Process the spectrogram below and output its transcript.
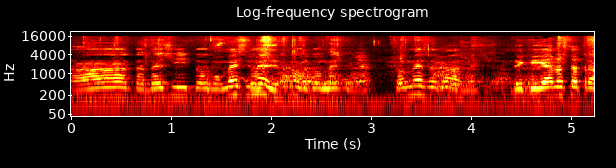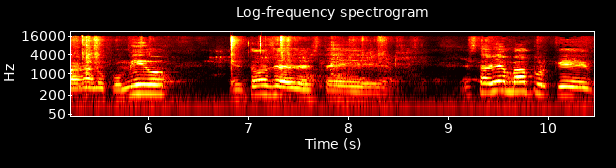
Ah, tal vez sí, dos, Como mes y dos- medio. No, dos meses ya. Dos meses más, de que ya no está trabajando conmigo. Entonces, este, está bien, va, porque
